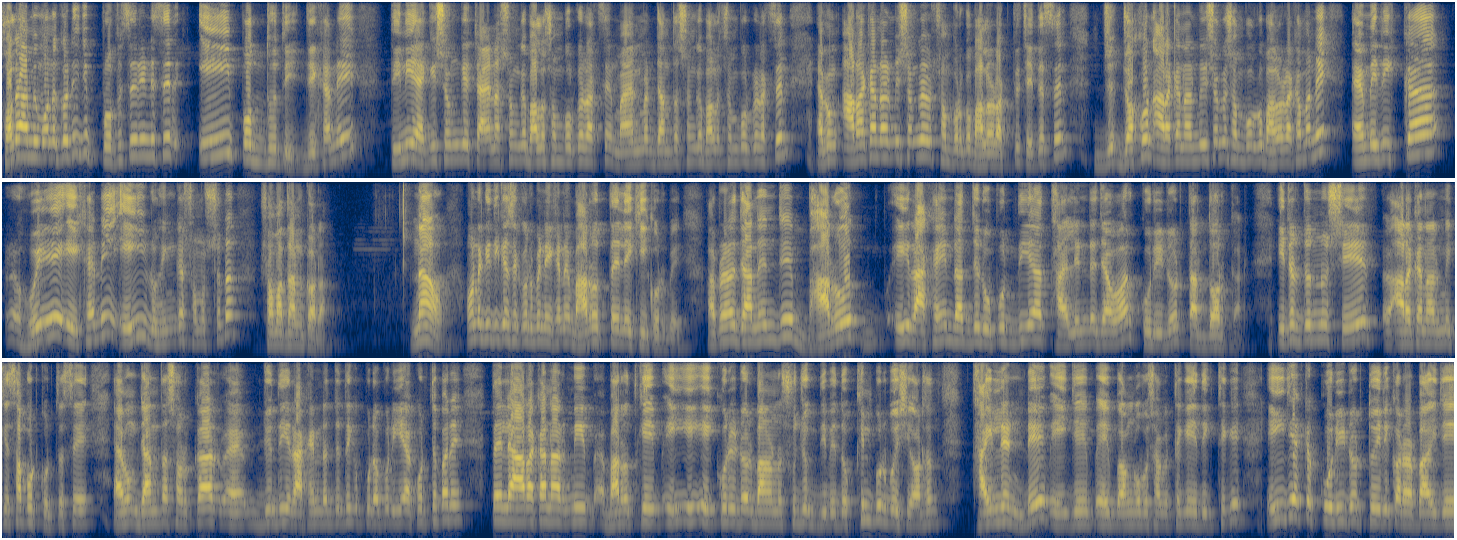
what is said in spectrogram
ফলে আমি মনে করি যে প্রফেসর ইনিসের এই পদ্ধতি যেখানে তিনি একই সঙ্গে চায়নার সঙ্গে ভালো সম্পর্ক রাখছেন, মায়ানমার জান্তার সঙ্গে ভালো সম্পর্ক রাখছেন এবং আরাকান আর্মির সঙ্গে সম্পর্ক ভালো রাখতে চাইতেছেন। যখন আরাকান আর্মির সঙ্গে সম্পর্ক ভালো রাখা মানে আমেরিকা হয়ে এখানে এই রোহিঙ্গা সমস্যাটা সমাধান করা। নাও, অনেকে জিজ্ঞাসা করবেন এখানে ভারত তাইলে কি করবে? আপনারা জানেন যে ভারত এই রাখাইন রাজ্যের উপর দিয়ে থাইল্যান্ডে যাওয়ার করিডোর তার দরকার। এটার জন্য সে আরাকান আর্মিকে সাপোর্ট করতেছে এবং জান্তা সরকার যদি রাখাইন রাজ্য থেকে পুরোপুরি ইয়া করতে পারে, তাহলে আরাকান আর্মি ভারতকে এই, এই- করিডোর বানানোর সুযোগ দিবে দক্ষিণ পূর্ব এশিয়া, অর্থাৎ থাইল্যান্ডে এই যে, এই বঙ্গোপসাগর থেকে এই দিক থেকে এই যে একটা করিডোর তৈরি করার বা এই যে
